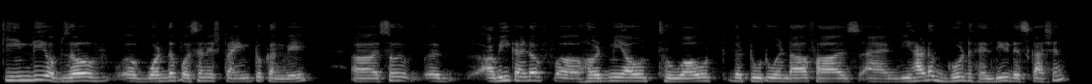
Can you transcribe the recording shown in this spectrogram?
keenly observe uh, what the person is trying to convey uh, so uh, Avi kind of uh, heard me out throughout the two two and a half hours, and we had a good, healthy discussion.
